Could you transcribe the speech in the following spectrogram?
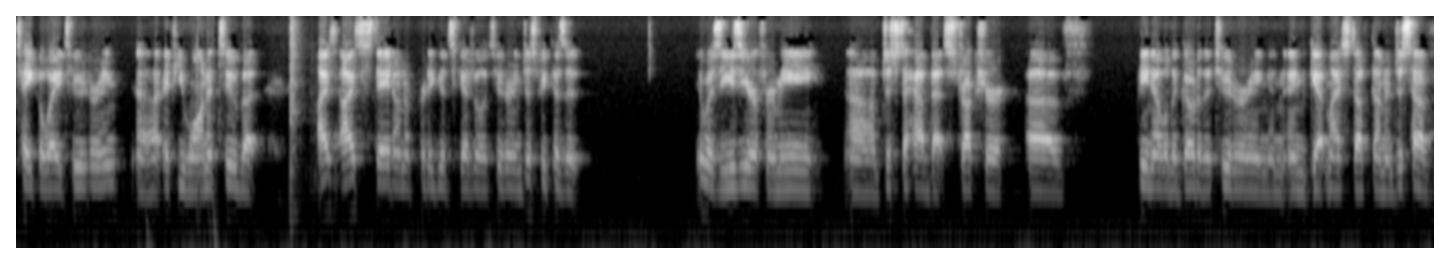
take away tutoring uh, if you wanted to. But I, I stayed on a pretty good schedule of tutoring just because it it was easier for me uh, just to have that structure of being able to go to the tutoring and, and, get my stuff done and just have,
